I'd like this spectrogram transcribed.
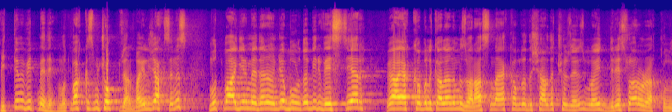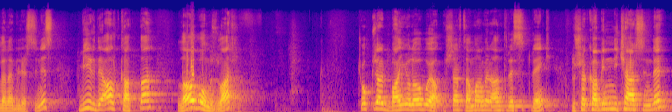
Bitti mi bitmedi. Mutfak kısmı çok güzel. Bayılacaksınız. Mutfağa girmeden önce burada bir vestiyer ve ayakkabılık alanımız var. Aslında ayakkabıyı dışarıda çözeriz. Burayı dresuar olarak kullanabilirsiniz. Bir de alt katta lavabomuz var. Çok güzel bir banyo lavabo yapmışlar. Tamamen antresit renk. Duşakabinin içerisinde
